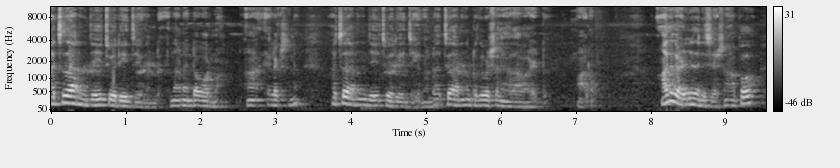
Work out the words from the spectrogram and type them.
അച്യുതാനന്ദൻ ജയിച്ചു വരികയും ചെയ്യുന്നുണ്ട് എന്നാണ് എന്റെ ഓർമ്മ. ആ ഇലക്ഷന് അച്യുതാനന്ദൻ ജയിച്ചു വരികയും ചെയ്യുന്നുണ്ട്. അച്യുതാനന്ദൻ പ്രതിപക്ഷ നേതാവായിട്ട് മാറും. അത് കഴിഞ്ഞതിന് ശേഷം അപ്പോൾ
